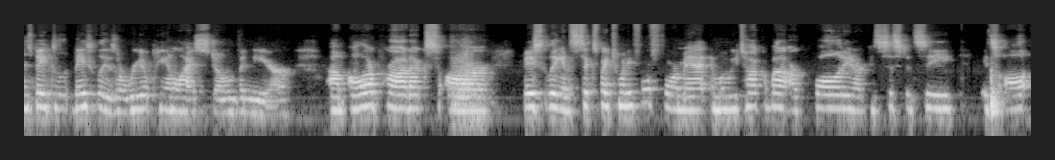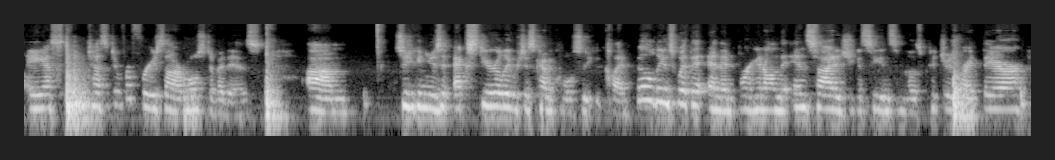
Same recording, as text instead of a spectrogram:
as basically, basically as a real panelized stone veneer. Um, all our products are basically in a 6 by 24 format. And when we talk about our quality and our consistency, it's all ASTM tested for freeze-thaw, or most of it is. Um, so you can use it exteriorly, which is kind of cool. So you can clad buildings with it and then bring it on the inside, as you can see in some of those pictures right there.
